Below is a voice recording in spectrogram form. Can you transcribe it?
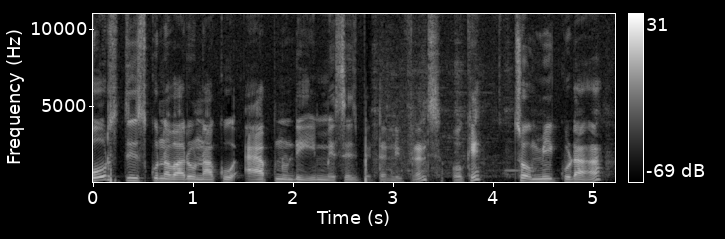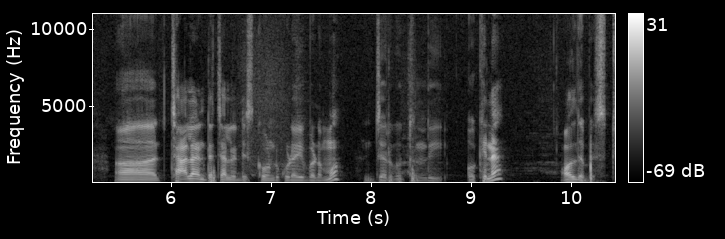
కోర్స్ తీసుకున్న వారు నాకు యాప్ నుండి మెసేజ్ పెట్టండి ఫ్రెండ్స్ ఓకే? సో మీకు కూడా చాలా అంటే చాలా డిస్కౌంట్ కూడా ఇవ్వడము జరుగుతుంది ఓకేనా? ఆల్ ది బెస్ట్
